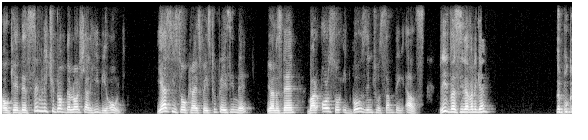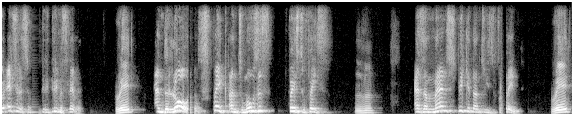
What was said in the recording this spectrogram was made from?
Okay, the similitude of the Lord shall he behold. Yes, he saw Christ face to face in there. You understand? But also it goes into something else. Read verse 11 again. The book of Exodus, chapter 33, verse 11. Read. And the Lord spake unto Moses face to face, Mhm. as a man speaketh unto his friend. Read.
